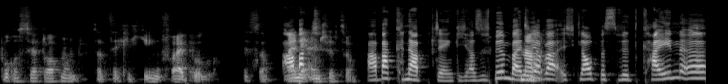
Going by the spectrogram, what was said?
Borussia Dortmund tatsächlich gegen Freiburg. Ist so meine aber, Einschätzung. Aber knapp, denke ich. Also ich bin bei knapp. dir, aber ich glaube, es wird kein, äh,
